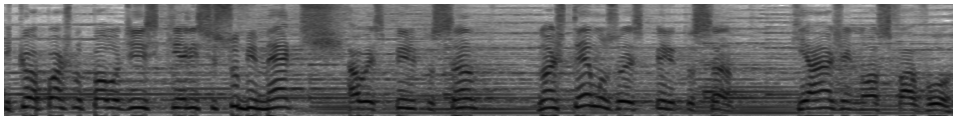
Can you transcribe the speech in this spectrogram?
e que o apóstolo Paulo diz que ele se submete ao Espírito Santo, nós temos o Espírito Santo que age em nosso favor.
